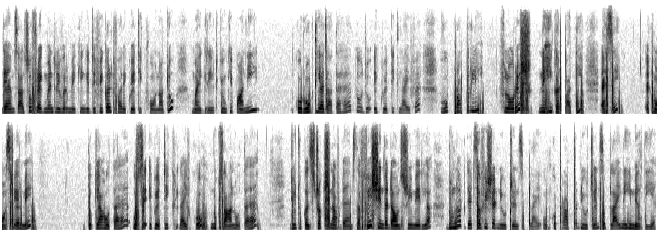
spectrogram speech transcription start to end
dams also fragment river making it difficult for aquatic fauna to migrate क्योंकि पानी को रोक दिया जाता है तो जो एक्वेटिक लाइफ है, वो प्रॉपरली फ्लोरिश नहीं कर पाती ऐसे एटमॉस्फेयर में तो क्या होता है? उससे एक्वेटिक लाइफ को नुकसान होता है। Due to construction of dams the fish in the downstream area do not get sufficient nutrient supply उनको प्रॉपर न्यूट्रिय सप्लाई नहीं मिलती है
